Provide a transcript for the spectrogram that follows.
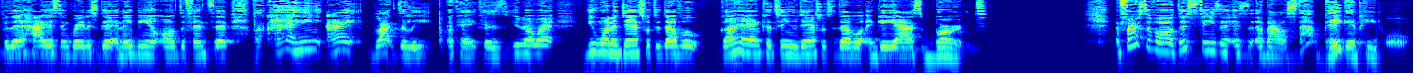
for their highest and greatest good and they being all defensive. But I ain't, I ain't block delete. Okay. Cause you know what? You want to dance with the devil. Go ahead and continue dance with the devil and get your ass burnt. And first of all, this season is about stop begging people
